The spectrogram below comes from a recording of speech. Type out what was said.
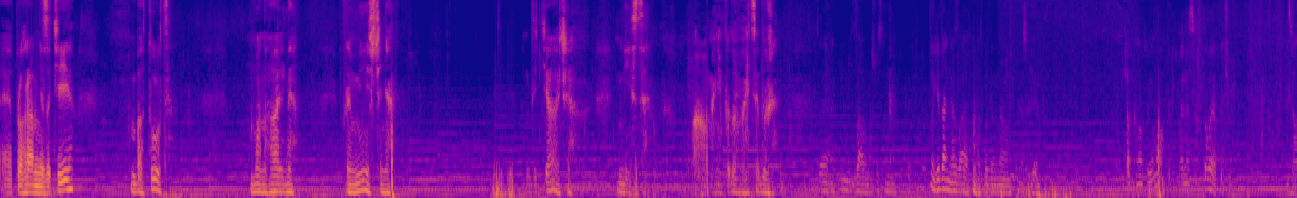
е, програмні затії. Батут, мангальне приміщення, дитяче місце. Вау, мені подобається дуже. Це зал наш основний. Ну, їдальня зал у нас буде на СП. Спочатку напоїмо, потім винесемо столи, а потім зал.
